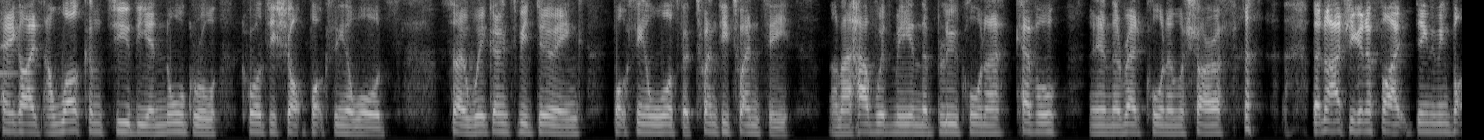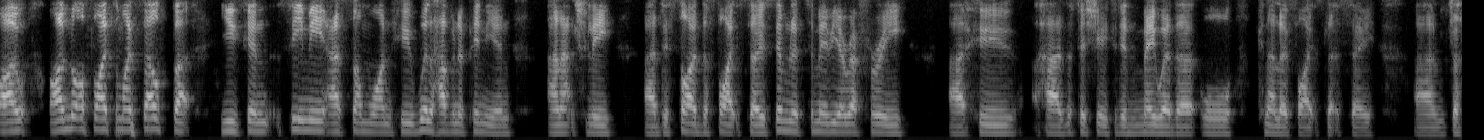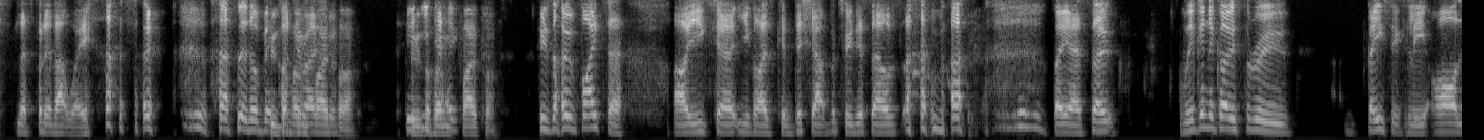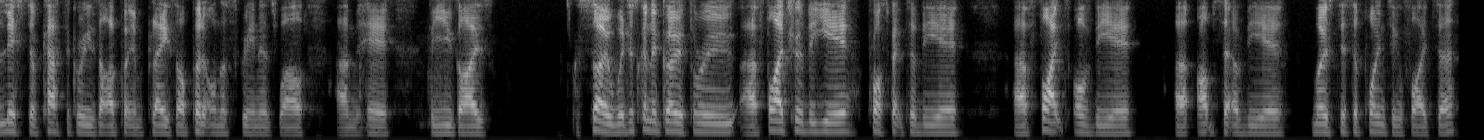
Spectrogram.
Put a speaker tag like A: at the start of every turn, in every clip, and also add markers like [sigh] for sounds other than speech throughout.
A: Hey guys, and welcome to the inaugural Quality Shot Boxing Awards. So we're going to be doing boxing awards for 2020, and I have with me in the blue corner Keval and in the red corner Musharraf. [laughs] They're not actually going to fight, ding ding. But I, I'm not a fighter myself, [laughs] but you can see me as someone who will have an opinion and actually uh, decide the fight. So similar to maybe a referee uh, who has officiated in Mayweather or Canelo fights, let's say. Um, just let's put it that way. [laughs] so a little bit
B: Who's the home
A: controversial.
B: fighter? [laughs] Who's the
A: Yeah.
B: home fighter?
A: Who's the home fighter? Uh, you can, you guys can dish out between yourselves. [laughs] but, but yeah, so we're going to go through basically our list of categories that I put in place. I'll put it on the screen as well um, here for you guys. So we're just going to go through uh, fighter of the year, prospect of the year, uh, fight of the year, uh, upset of the year, most disappointing fighter,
